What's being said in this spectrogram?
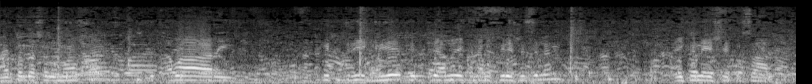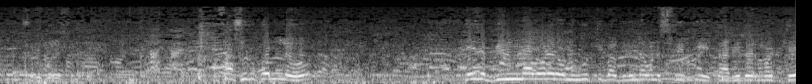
নর্তন দাস মহাশয়, আবার এই পিতৃ গৃহে, পিতৃ আলো এখানে আবার ফিরে এসেছিলেন। এখানে এসে প্রচার শুরু করেছিলেন প্রচার শুরু করলেও এই যে বৃন্দাবনের অনুভূতি বা বৃন্দাবনের স্মৃতি তার হৃদয়ের মধ্যে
